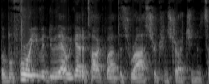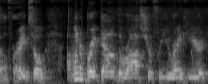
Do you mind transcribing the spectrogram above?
But before we even do that, we got to talk about this roster construction itself, all right? So I'm going to break down the roster for you right here,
